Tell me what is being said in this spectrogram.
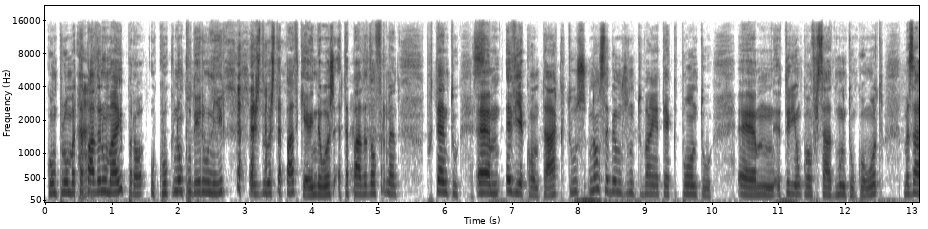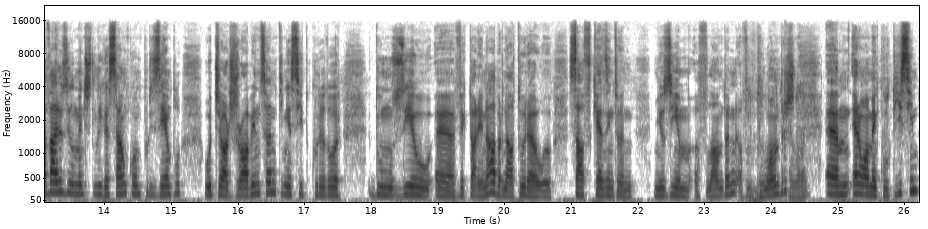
Comprou uma tapada ah. no meio para o Cook não poder unir as duas tapadas, que é ainda hoje a tapada de Dom Fernando. Portanto, um, havia contactos, não sabemos muito bem até que ponto um, teriam conversado muito um com o outro, mas há vários elementos de ligação, como por exemplo o George Robinson, tinha sido curador do Museu uh, Victorian Albert, na altura o South Kensington Museum of London, of, de uhum. Londres. Um, era um homem cultíssimo.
